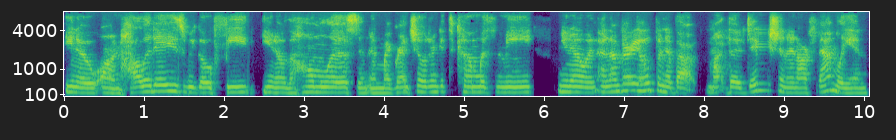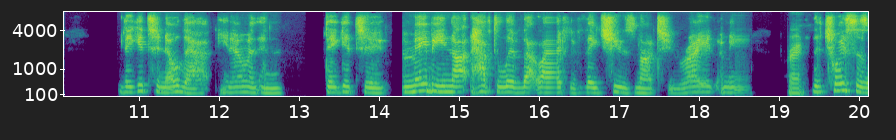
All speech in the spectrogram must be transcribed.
You know, on holidays we go feed, you know, the homeless and, and my grandchildren get to come with me, you know, and, and I'm very open about my the addiction in our family and they get to know that, you know, and, and they get to maybe not have to live that life if they choose not to, right? I mean, right. The choice is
